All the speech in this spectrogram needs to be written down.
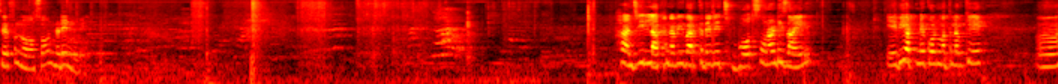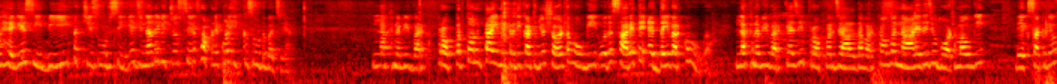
ਸਿਰਫ 999 ਹਾਂਜੀ, ਲਖਨਵੀ ਵਰਕ ਦੇ ਵਿੱਚ ਬਹੁਤ ਸੋਹਣਾ ਡਿਜ਼ਾਈਨ ਇਹ ਵੀ ਆਪਣੇ ਕੋਲ ਮਤਲਬ ਕਿ ਹੈਗੇ ਸੀ 20 25 ਸੂਟ ਸੀਗੇ, ਜਿਨ੍ਹਾਂ ਦੇ ਵਿੱਚੋਂ ਸਿਰਫ ਆਪਣੇ ਕੋਲ ਇੱਕ ਸੂਟ ਬਚਿਆ। ਲਖਨਵੀ ਵਰਕ ਪ੍ਰੋਪਰ ਤੁਹਾਨੂੰ 2.5 ਮੀਟਰ ਦੀ ਕੱਟ ਜੋ ਸ਼ਰਟ ਹੋਊਗੀ, ਉਹਦੇ ਸਾਰੇ ਤੇ ਇਦਾਂ ਹੀ ਵਰਕ ਹੋਊਗਾ। ਲਖਨਵੀ ਵਰਕ ਹੈ ਜੀ ਪ੍ਰੋਪਰ ਜਾਲ ਦਾ ਵਰਕ ਆਊਗਾ ਨਾਲ ਇਹਦੇ ਜੋ ਬਾਟਮ ਆਊਗੀ, ਦੇਖ ਸਕਦੇ ਹੋ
